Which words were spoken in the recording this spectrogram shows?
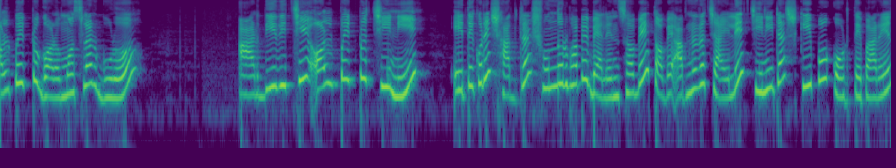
অল্প একটু গরম মশলার গুঁড়ো। আর দিয়ে দিচ্ছি অল্প একটু চিনি। এতে করে স্বাদটা সুন্দরভাবে ব্যালেন্স হবে। তবে আপনারা চাইলে চিনিটা স্কিপও করতে পারেন।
